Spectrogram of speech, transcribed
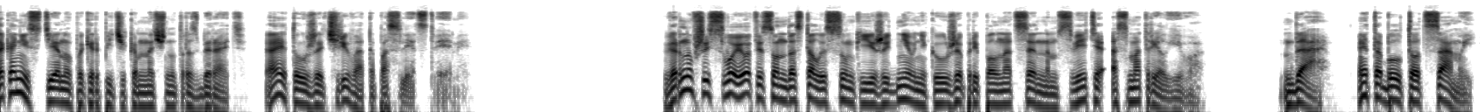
так они стену по кирпичикам начнут разбирать, а это уже чревато последствиями. Вернувшись в свой офис, он достал из сумки ежедневник и уже при полноценном свете осмотрел его. Да, это был тот самый,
